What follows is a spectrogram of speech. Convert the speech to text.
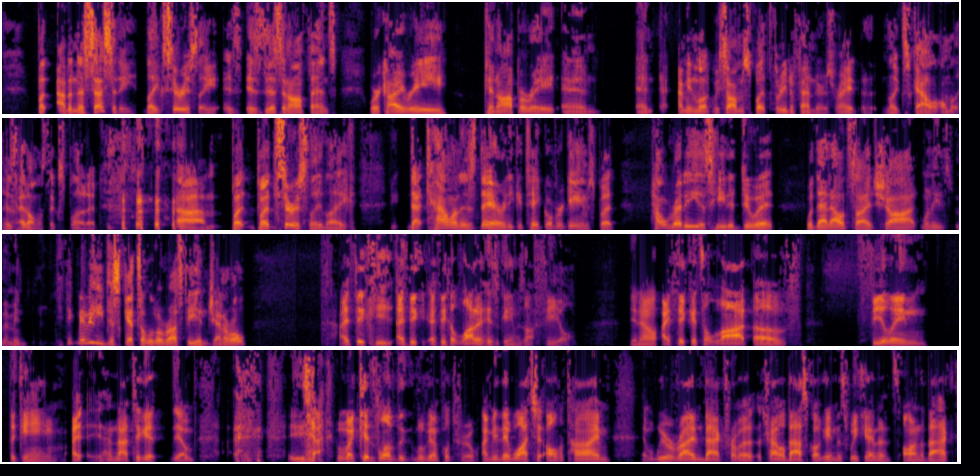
but out of necessity, like seriously, is, is this an offense where Kyrie can operate and and I mean, look, we saw him split three defenders, right? Like Scal, almost, his head almost exploded. um, but, but seriously, like that talent is there and he could take over games, but how ready is he to do it with that outside shot when he's, I mean, do you think maybe he just gets a little rusty in general? I think he, I think, I think a lot of his game is off feel. You know, I think it's a lot of feeling the game. I, not to get, you know, yeah, my kids love the movie Uncle Drew. I mean, they watch it all the time. We were riding back from a, a travel basketball game this weekend and it's on the back.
